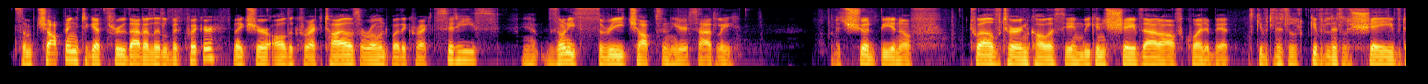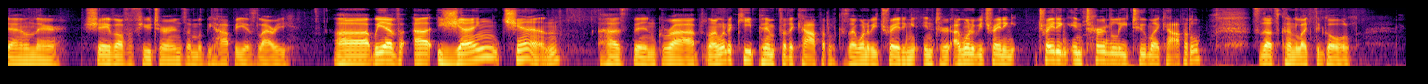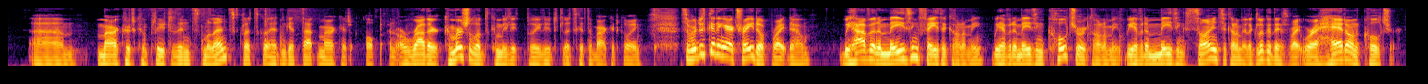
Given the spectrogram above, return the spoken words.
some chopping to get through that a little bit quicker. Make sure all the correct tiles are owned by the correct cities. Yeah, there's only three chops in here, sadly, but it should be enough. 12 turn Colosseum. We can shave that off quite a bit. Let's give it a little, give it a little shave down there shave off a few turns and we'll be happy as Larry. Uh, we have uh, Zhang Qian has been grabbed, and I'm going to keep him for the capital because I want to be trading inter. I want to be trading trading internally to my capital, so that's kind of like the goal. Um, market completed in Smolensk. Let's go ahead and get that market up, and or rather, commercial hubs completed. Let's get the market going. So we're just getting our trade up right now. We have an amazing faith economy. We have an amazing culture economy. We have an amazing science economy. Like, look at this, right? We're ahead on culture.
